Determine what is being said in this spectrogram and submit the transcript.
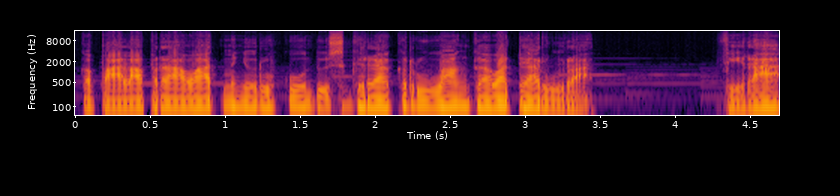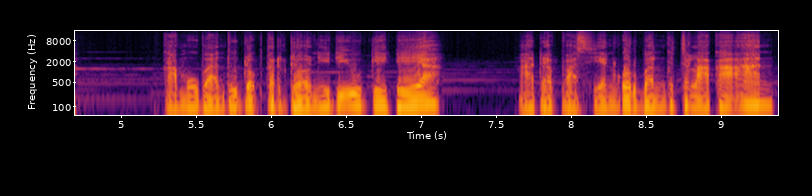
kepala perawat menyuruhku untuk segera ke ruang gawat darurat. Vira, kamu bantu dokter Doni di UGD ya? ada pasien korban kecelakaan.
